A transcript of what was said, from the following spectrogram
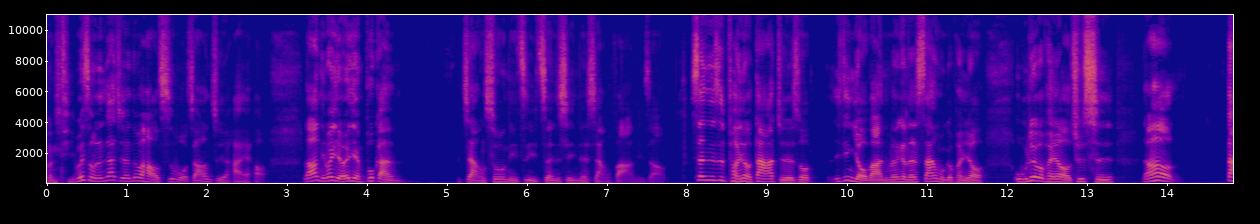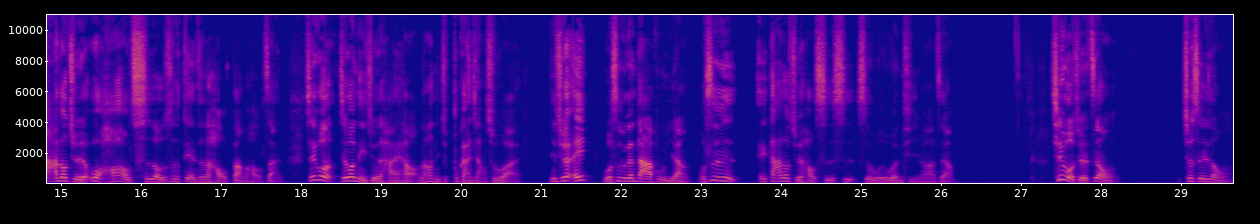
问题？为什么人家觉得那么好吃，我早上觉得还好？然后你会有一点不敢讲出你自己真心的想法，你知道？甚至是朋友，大家觉得说一定有吧？你们可能三五个朋友。五六个朋友去吃，然后大家都觉得哇，好好吃哦，这个店真的好棒，好赞。结果结果你觉得还好，然后你就不敢讲出来。你觉得哎、我是不是跟大家不一样？我是哎、大家都觉得好吃，是是我的问题吗？这样，其实我觉得这种就是一种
